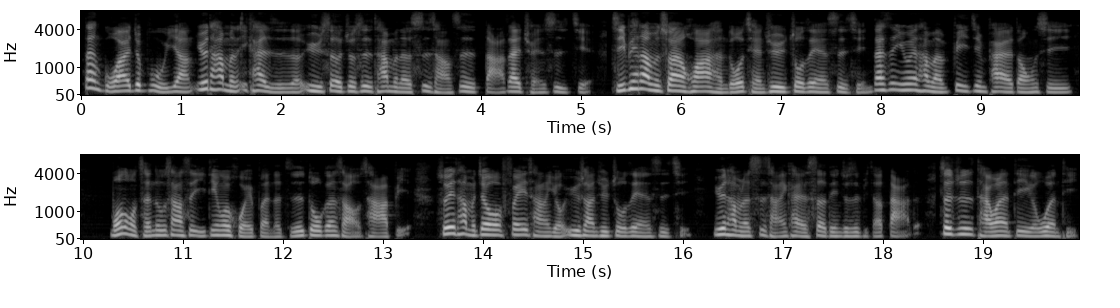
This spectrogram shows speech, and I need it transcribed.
但国外就不一样，因为他们一开始的预设就是他们的市场是打在全世界，即便他们虽然花很多钱去做这件事情，但是因为他们毕竟拍的东西。某种程度上是一定会回本的，只是多跟少的差别，所以他们就非常有预算去做这件事情，因为他们的市场一开始设定就是比较大的，这就是台湾的第一个问题。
